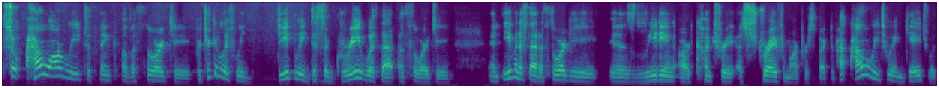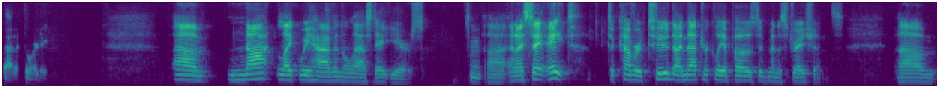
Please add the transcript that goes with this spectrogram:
So, how are we to think of authority, particularly if we deeply disagree with that authority, and even if that authority is leading our country astray from our perspective? How, how are we to engage with that authority? Um, not like we have in the last eight years. Hmm. Uh, and I say eight to cover two diametrically opposed administrations. Um,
